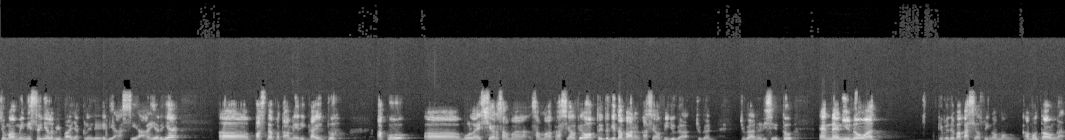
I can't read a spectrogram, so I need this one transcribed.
Cuma ministrinya lebih banyak keliling di Asia. Akhirnya uh, pas dapat Amerika itu aku uh, mulai share sama sama Kak Selvi oh, waktu itu kita bareng. Kak Selvi juga juga juga ada di situ and then you know what tiba-tiba Kak Selvi ngomong kamu tahu nggak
